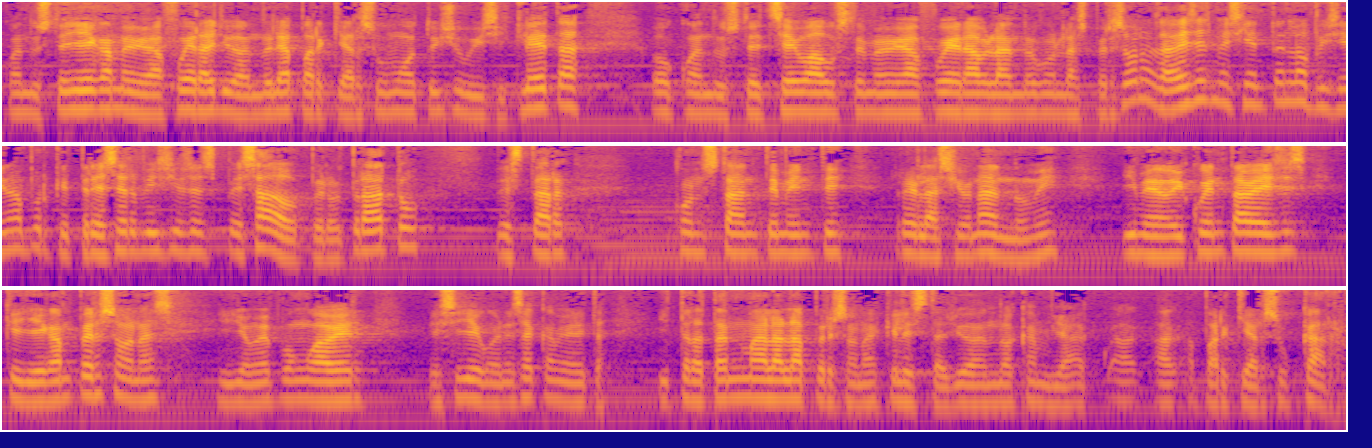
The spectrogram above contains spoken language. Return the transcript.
cuando usted llega me ve afuera ayudándole a parquear su moto y su bicicleta o cuando usted se va usted me ve afuera hablando con las personas. A veces me siento en la oficina porque tres servicios es pesado, pero trato de estar constantemente relacionándome y me doy cuenta a veces que llegan personas y yo me pongo a ver, ese llegó en esa camioneta y tratan mal a la persona que le está ayudando a, cambiar, a, parquear su carro.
